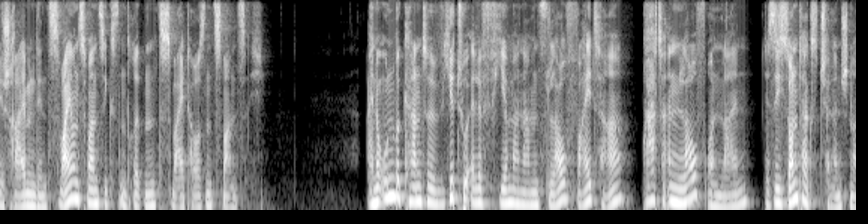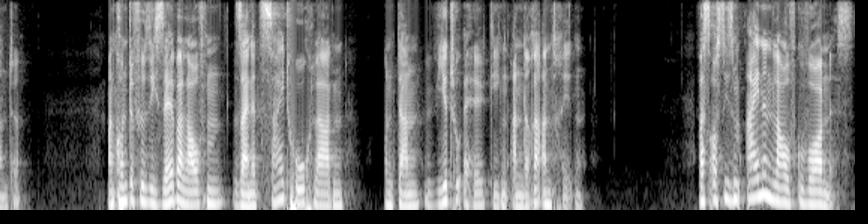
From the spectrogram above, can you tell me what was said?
Wir schreiben den 22.03.2020. Eine unbekannte virtuelle Firma namens Lauf weiter brachte einen Lauf online, der sich Sonntagschallenge nannte. Man konnte für sich selber laufen, seine Zeit hochladen und dann virtuell gegen andere antreten. Was aus diesem einen Lauf geworden ist,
